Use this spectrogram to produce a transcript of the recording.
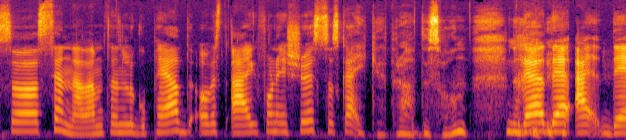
så sender jeg dem til en logoped. Og hvis jeg får noen issues, så skal jeg ikke prate sånn. For det, det, er, det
